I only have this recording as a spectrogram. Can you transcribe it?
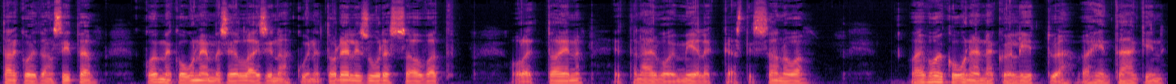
Tarkoitan sitä, koimmeko unemme sellaisina kuin ne todellisuudessa ovat, olettaen, että näin voi mielekkäästi sanoa, vai voiko unennäköön liittyä vähintäänkin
